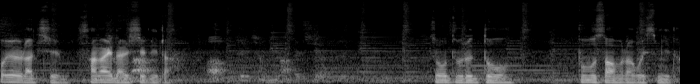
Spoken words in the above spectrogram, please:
토요일 아침 상하이 날씨입니다. 저 둘은 또 부부 싸움을 하고 있습니다.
